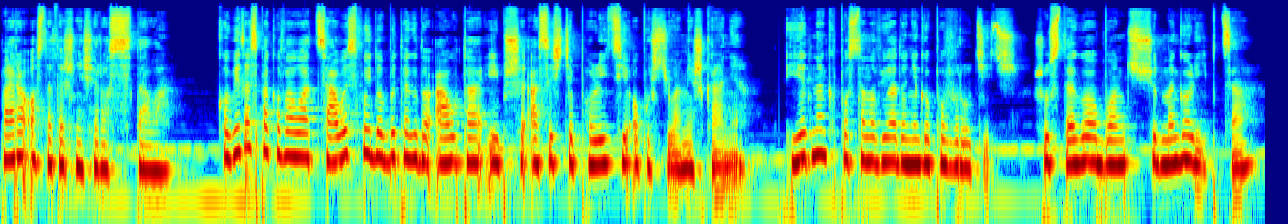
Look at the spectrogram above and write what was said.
para ostatecznie się rozstała. Kobieta spakowała cały swój dobytek do auta i przy asyście policji opuściła mieszkanie. Jednak postanowiła do niego powrócić. 6 bądź 7 lipca,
